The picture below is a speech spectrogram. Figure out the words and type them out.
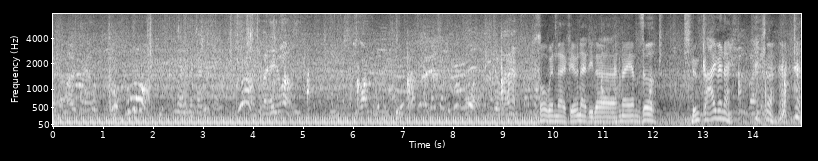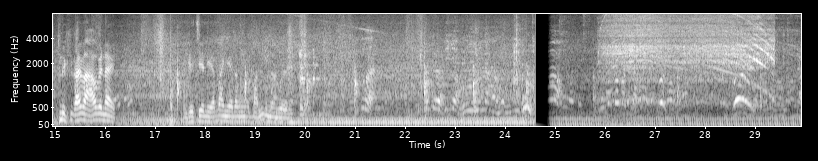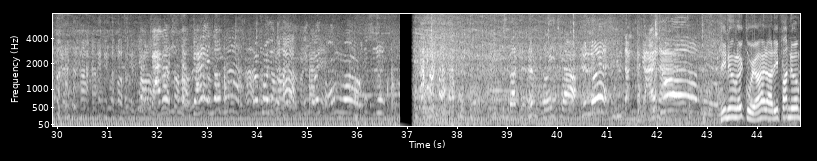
Chị vào đúng không? Con khâu bên này phía bên này thì là hôm nay em dơ đứng cái bên này. Đứng cái vào áo bên này phía trên thì em anh em đang bắn của mọi người này. đi nương lấy củi à hay là đi phát nương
